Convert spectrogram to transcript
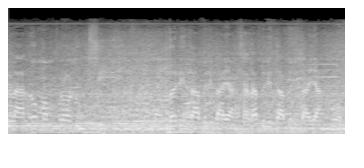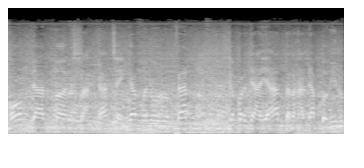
selalu memproduksi berita-berita yang salah, berita-berita yang bohong dan meresahkan sehingga menurunkan kepercayaan terhadap pemilu.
